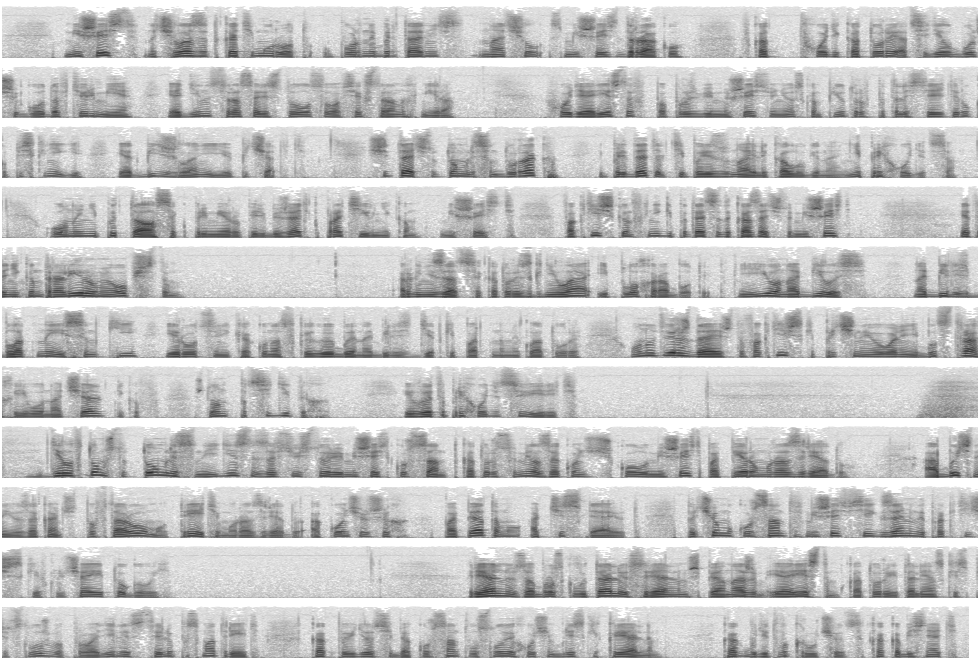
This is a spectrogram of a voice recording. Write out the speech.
Ми-6 начала затыкать ему рот. Упорный британец начал с Ми-6 драку, в, в ходе которой отсидел больше года в тюрьме и 11 раз арестовался во всех странах мира. В ходе арестов по просьбе Ми-6 у него с компьютеров пытались стереть рукопись книги и отбить желание ее печатать. Считать, что Томлисон дурак и предатель типа Резуна или Калугина не приходится. Он и не пытался, к примеру, перебежать к противникам Ми-6. Фактически он в книге пытается доказать, что Ми-6 это неконтролируемое обществом организация, которая сгнила и плохо работает. В нее набилось набились блатные сынки и родственники, как у нас в КГБ набились детки партии номенклатуры. Он утверждает, что фактически причиной его увольнения был страх его начальников, что он подсидит их. И в это приходится верить. Дело в том, что Томлисон единственный за всю историю Ми-6 курсант, который сумел закончить школу Ми-6 по первому разряду. Обычно ее заканчивают по второму, третьему разряду, окончивших по пятому отчисляют. Причем у курсантов Ми-6 все экзамены практически, включая итоговый. Реальную заброску в Италию с реальным шпионажем и арестом, который итальянские спецслужбы проводили с целью посмотреть, как поведет себя курсант в условиях очень близких к реальным, как будет выкручиваться, как объяснять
